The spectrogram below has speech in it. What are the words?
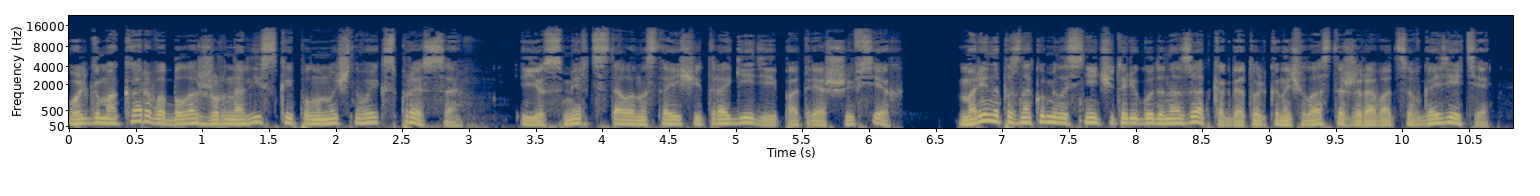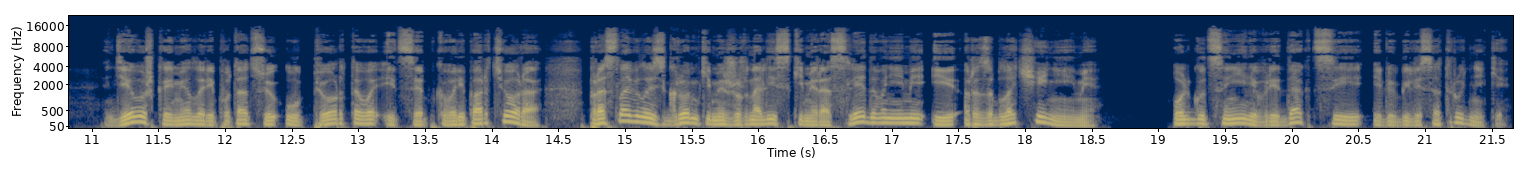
Ольга Макарова была журналисткой полуночного экспресса. Ее смерть стала настоящей трагедией, потрясшей всех. Марина познакомилась с ней четыре года назад, когда только начала стажироваться в газете. Девушка имела репутацию упертого и цепкого репортера, прославилась громкими журналистскими расследованиями и разоблачениями. Ольгу ценили в редакции и любили сотрудники.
